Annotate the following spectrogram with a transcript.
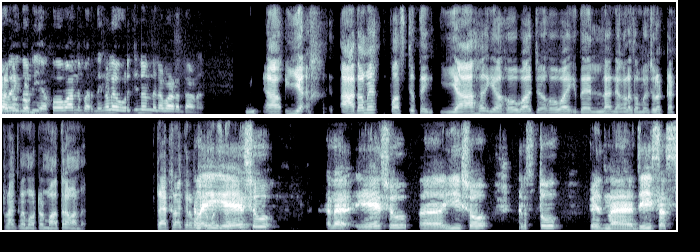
പറയുന്നത് യഹോവ എന്ന് പറയും നിങ്ങളെ ഒറിജിനൽ നിലപാട് എന്താണ്? ആ, യ- ആദാമെ ഫസ്റ്റ് തിങ് യാഹ് യഹോവ ജഹോവ ഇതെല്ലാം ഞങ്ങളെ സംബന്ധിച്ചുള്ള ടെട്രാഗ്രമോട്ടർ മാത്രമാണ്. അല്ല ടെട്രാഗ്രമോട്ടർ ഈ യേശു അല്ല യേശു ആ, ഈശോ ക്രിസ്തു പിന്നെ ജീസസ്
